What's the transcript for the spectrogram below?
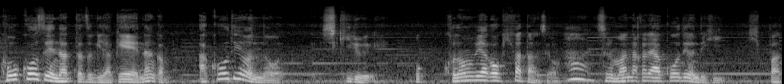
高校生になった時だけなんかアコーディオンの仕切る子供部屋が大きかったんですよ、はい、それ真ん中でアコーディオンで引っ張っ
